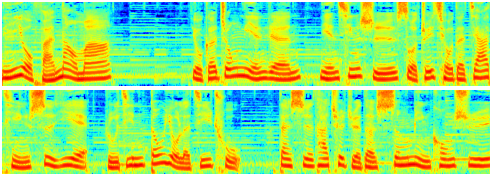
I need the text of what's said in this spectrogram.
你有烦恼吗？有个中年人，年轻时所追求的家庭事业，如今都有了基础，但是他却觉得生命空虚，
